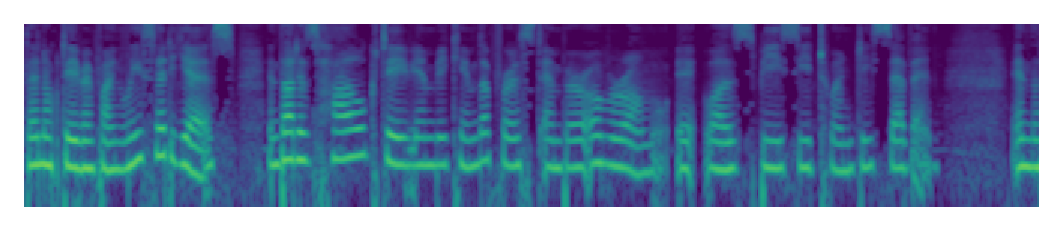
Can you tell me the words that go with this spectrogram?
Then Octavian finally said yes, and that is how Octavian became the first emperor of Rome. It was BC 27. And the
